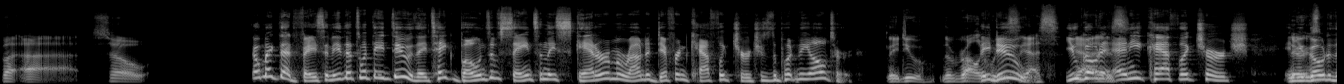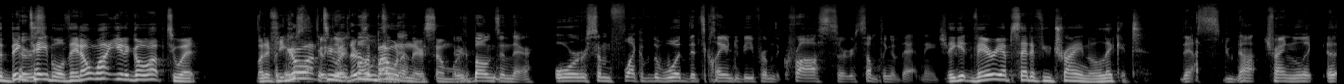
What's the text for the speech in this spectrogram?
but uh, so Don't make that face at me. That's what they do. They take bones of saints and they scatter them around to different Catholic churches to put in the altar. they do the They do. Yes, You Yeah, go to any Catholic church and you go to the big table, they don't want you to go up to it. But if you go up to it, there's a bones in bone in there somewhere. There's bones in there, or some fleck of the wood that's claimed to be from the cross, or something of that nature. They get very upset if you try and lick it. yes, do not try and lick. Uh,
